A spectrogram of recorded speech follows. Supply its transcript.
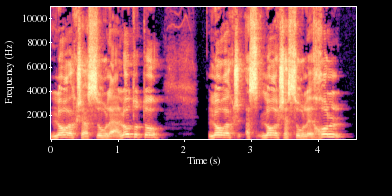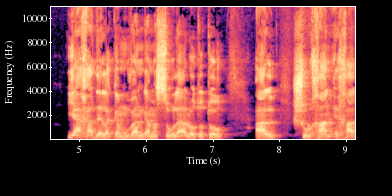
לא רק שאסור להעלות אותו, לא רק, לא רק שאסור לאכול יחד, אלא כמובן גם אסור להעלות אותו על שולחן אחד.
